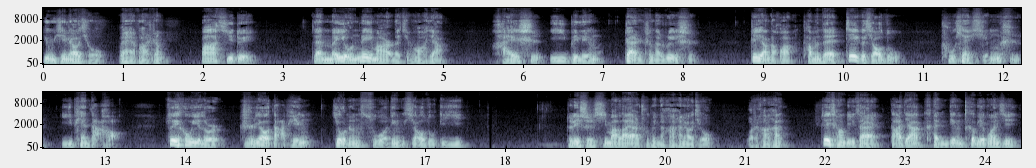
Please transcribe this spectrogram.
用心聊球，为爱发声。巴西队在没有内马尔的情况下，还是一比零战胜了瑞士。这样的话，他们在这个小组出现形势一片大好，最后一轮只要打平就能锁定小组第一。这里是喜马拉雅出品的《憨憨聊球》，我是憨憨。这场比赛大家肯定特别关心，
